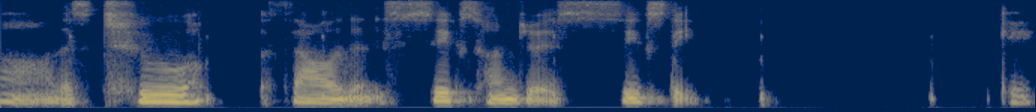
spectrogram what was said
Uh, that's 2,660. Okay,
